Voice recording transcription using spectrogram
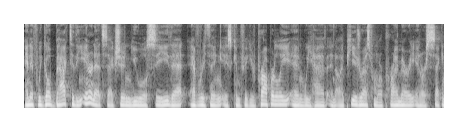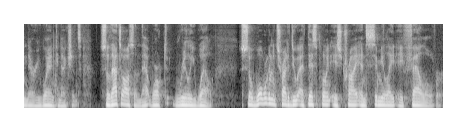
And if we go back to the internet section, you will see that everything is configured properly and we have an IP address from our primary and our secondary WAN connections. So that's awesome. That worked really well. So what we're going to try to do at this point is try and simulate a failover.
